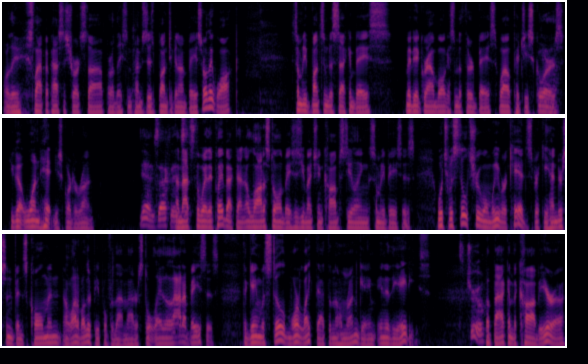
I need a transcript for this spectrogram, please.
or they slap it past the shortstop, or they sometimes just bunt to get on base, or they walk. Somebody bunts him to second base, maybe a ground ball gets him to third base. Wow, pitchy scores. You got one hit and you scored a run. Yeah, exactly. And that's the way they played back then. A lot of stolen bases. You mentioned Cobb stealing so many bases, which was still true when we were kids. Rickey Henderson, Vince Coleman, a lot of other people for that matter, stole a lot of bases. The game was still more like that than the home run game into the 80s. It's true. But back in the Cobb era,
